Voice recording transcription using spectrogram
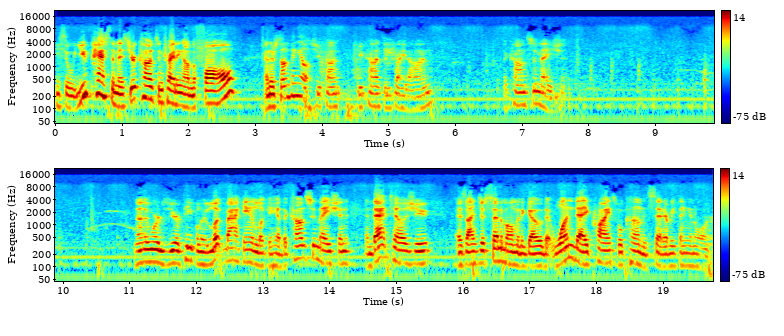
He said, well, you pessimists, you're concentrating on the fall, and there's something else you, con- you concentrate on, the consummation. In other words, you're people who look back and look ahead, the consummation, and that tells you, as I just said a moment ago, that one day Christ will come and set everything in order.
